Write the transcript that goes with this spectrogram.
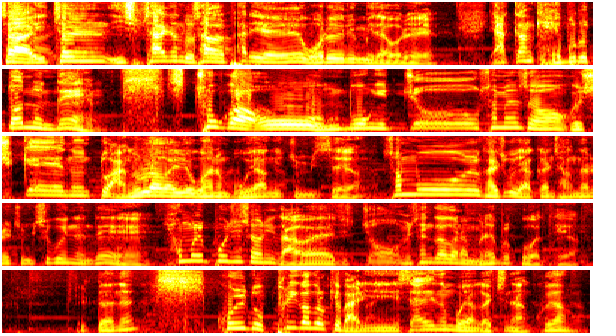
자, 2024년도 4월 8일 월요일입니다. 월요일. 약간 갭으로 떴는데 시초가 오 음봉이 쭉 서면서 그 쉽게는 또 안 올라가려고 하는 모양이 좀 있어요. 선물 가지고 약간 장난을 좀 치고 있는데 현물 포지션이 나와야지 좀 생각을 한번 해볼 것 같아요. 일단은 콜도 프리가 그렇게 많이 쌓이는 모양 같지는 않고요.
